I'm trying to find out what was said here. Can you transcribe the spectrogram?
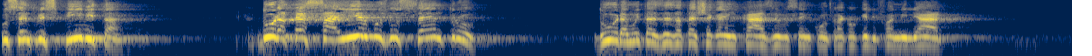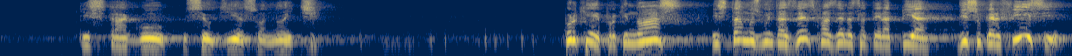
o centro espírita. Dura até sairmos do centro. Dura muitas vezes até chegar em casa e você encontrar com aquele familiar que estragou o seu dia, a sua noite. Por quê? Porque nós estamos muitas vezes fazendo essa terapia de superfície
